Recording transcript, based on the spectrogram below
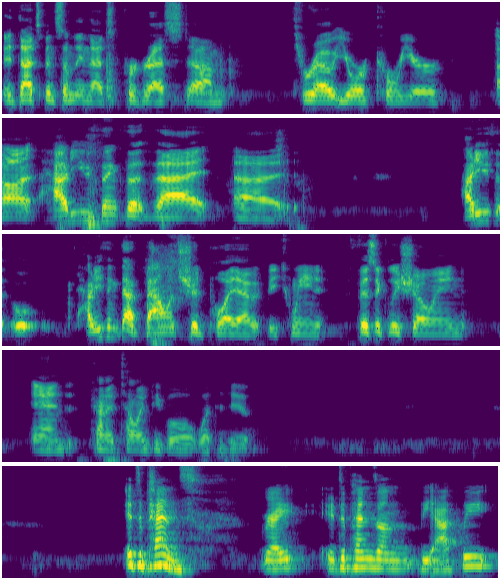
it, that's been something that's progressed um, throughout your career. Uh, how do you think that that uh, how do you th- how do you think that balance should play out between physically showing and kind of telling people what to do? It depends, right? It depends on the athlete.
